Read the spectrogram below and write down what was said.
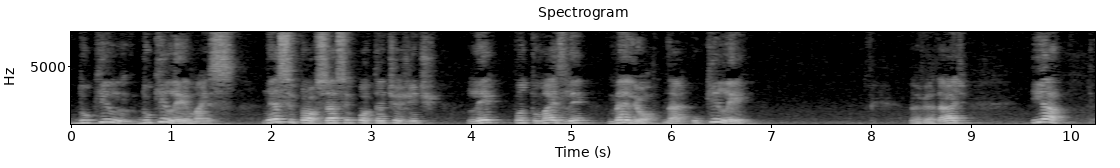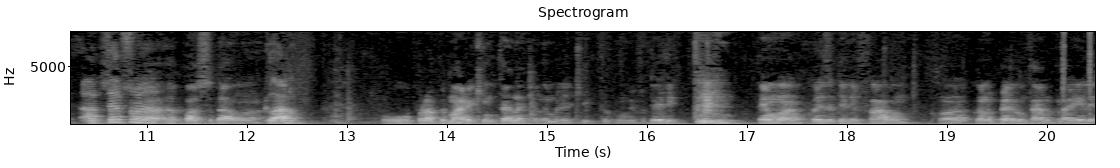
do que, do que ler. Mas nesse processo é importante a gente ler, quanto mais ler, melhor. Né? O que ler. Não é verdade? E a, até para. Eu posso dar uma. Claro. O próprio Mário Quintana, que eu lembrei aqui que estou com o livro dele, tem uma coisa que ele fala, quando perguntaram para ele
